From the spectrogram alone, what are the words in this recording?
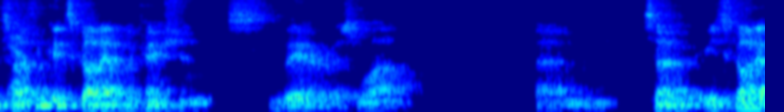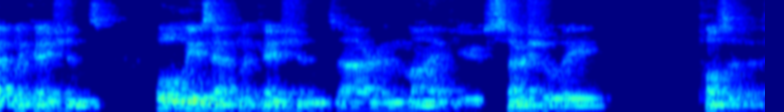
so yeah. I think it's got applications there as well. Um, so it's got applications. All these applications are, in my view, socially positive.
